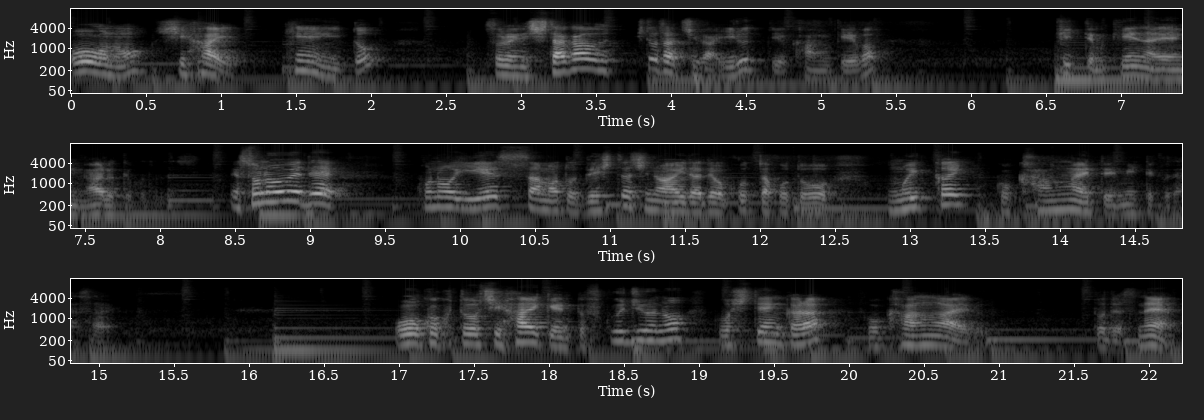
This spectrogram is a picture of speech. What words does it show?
王の支配権威とそれに従う人たちがいるっていう関係は切っても切れない縁があるということです。でその上でこのイエス様と弟子たちの間で起こったことをもう一回こう考えてみてください。王国と支配権と服従のこう視点からこう考えるとですね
